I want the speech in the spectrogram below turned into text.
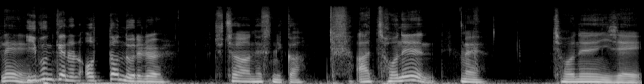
네. 이분께는 어떤 노래를 추천했습니까? 아 저는 네, 저는 이제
